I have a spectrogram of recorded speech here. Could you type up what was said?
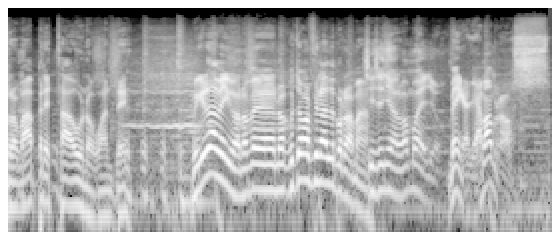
robar prestado unos guantes. Mi querido amigo, nos, nos escuchamos al final del programa. Sí, señor, vamos a ello. Venga, ya vámonos.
